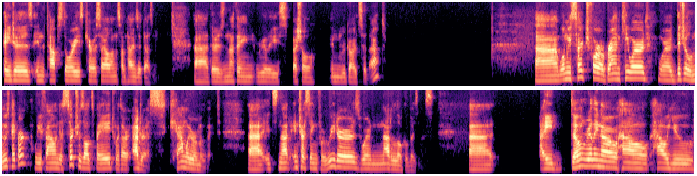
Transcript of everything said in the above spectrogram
pages in the top stories carousel, and sometimes it doesn't. Uh, there's nothing really special in regards to that. Uh, when we search for our brand keyword, we're a digital newspaper, we found a search results page with our address. Can we remove it? Uh, it's not interesting for readers. We're not a local business. Uh, I don't really know how, how you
